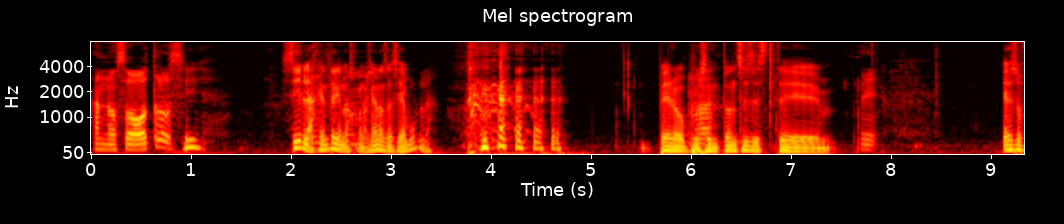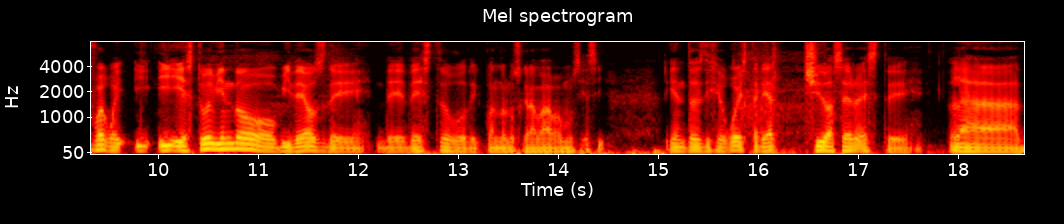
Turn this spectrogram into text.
a nosotros. Sí. Sí, la un gente que nos conocía nos hacía burla. Pero pues Ajá. entonces, este... Sí. Eso fue, güey. Y, y estuve viendo videos de, de, de esto, de cuando los grabábamos y así. Y entonces dije, güey, estaría chido hacer este... La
